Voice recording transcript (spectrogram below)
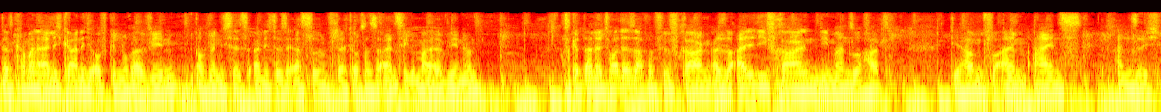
das kann man eigentlich gar nicht oft genug erwähnen, auch wenn ich es jetzt eigentlich das erste und vielleicht auch das einzige Mal erwähne. Es gibt eine tolle Sache für Fragen. Also all die Fragen, die man so hat, die haben vor allem eins an sich.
